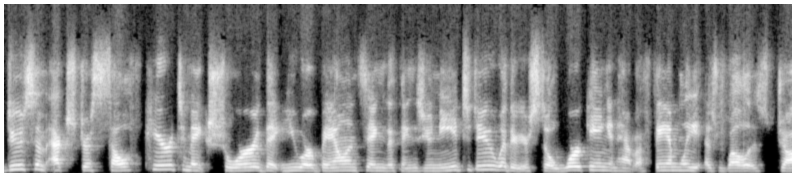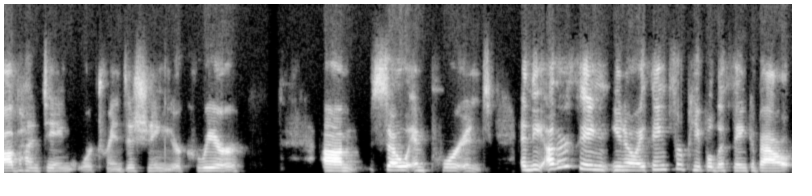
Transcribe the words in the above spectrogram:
do some extra self care to make sure that you are balancing the things you need to do, whether you're still working and have a family, as well as job hunting or transitioning your career. Um, so important. And the other thing, you know, I think for people to think about,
